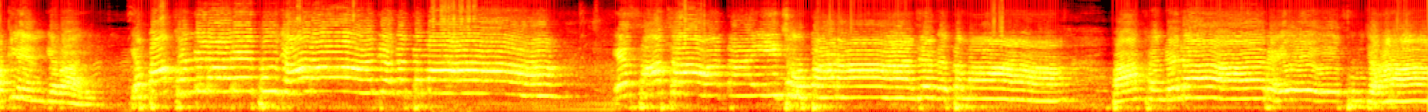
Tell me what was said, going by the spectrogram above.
એટલે એમ કહેવાય કે પાખંડડા રે પૂજારા જગતમાં એ સાચા હતા ઈ છુપાણા જગતમાં પાખંડડા રે પૂજાણા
